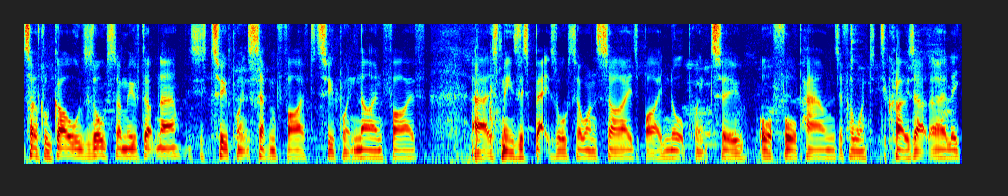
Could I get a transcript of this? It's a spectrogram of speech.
Total goals has also moved up now. This is 2.75 to 2.95. Uh, this means this bet is also on side by 0.2 or £4 if I wanted to close out early.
